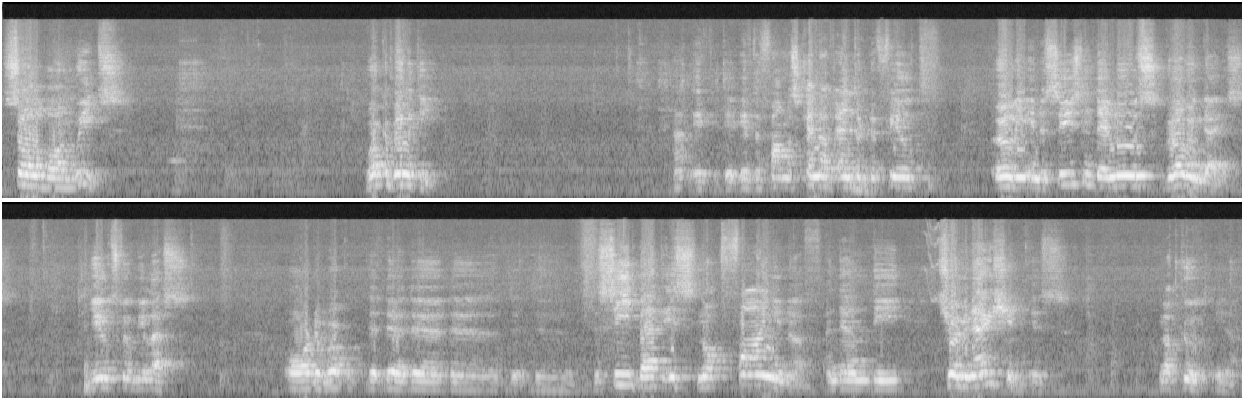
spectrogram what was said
Soil-borne weeds. Workability. If, if the farmers cannot enter the field early in the season, they lose growing days. Yields will be less. Or the, work, the, the, the, the, the, the seed bed is not fine enough, and then the germination is not good enough.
